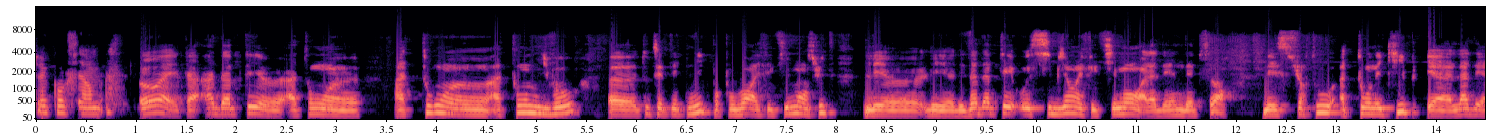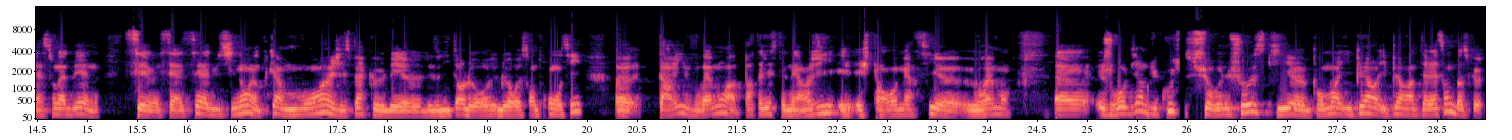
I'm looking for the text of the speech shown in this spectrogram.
je te confirme. Ouais, tu as adapté à ton, à, ton, à ton niveau toutes ces techniques pour pouvoir effectivement ensuite les, euh, les, les adapter aussi bien effectivement à l'ADN d'Epsor, mais surtout à ton équipe et à, son ADN. C'est assez hallucinant. Et en tout cas, moi, j'espère que les, les, auditeurs le, le ressentiront aussi. Euh, tu arrives vraiment à partager cette énergie et, je t'en remercie euh, vraiment. Euh, je reviens du coup sur une chose qui est pour moi hyper hyper intéressante parce que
